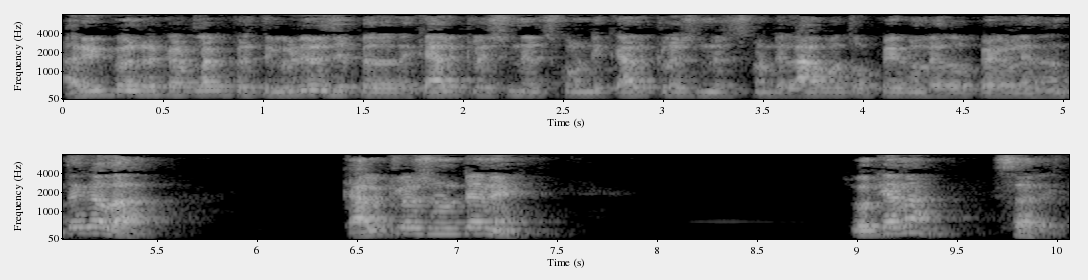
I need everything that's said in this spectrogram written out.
అరిగిపోయిన రికార్డులాగా ప్రతి వీడియోలో చెప్పేది అది. క్యాలిక్యులేషన్ నేర్చుకోండి క్యాలిక్యులేషన్ నేర్చుకోండి. లేకపోతే ఉపయోగం లేదు ఉపయోగం లేదు. అంతే కదా? క్యాలిక్యులేషన్ ఉంటేనే. ఓకేనా? సరే.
